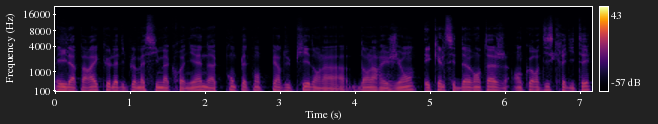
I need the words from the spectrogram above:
Et il apparaît que la diplomatie macronienne a complètement perdu pied dans la, dans la région et qu'elle s'est davantage encore discréditée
